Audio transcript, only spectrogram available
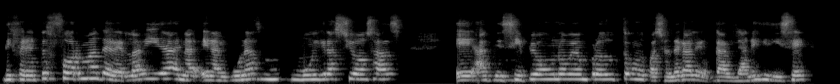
diferentes formas de ver la vida, en, algunas muy graciosas. Eh, al principio uno ve un producto como Pasión de Gavilanes y dice,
